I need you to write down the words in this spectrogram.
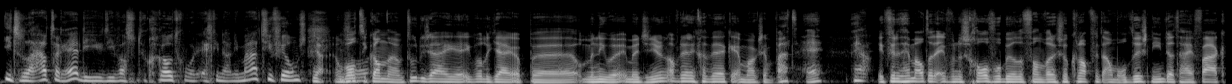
Iets later, hè, die, die was natuurlijk groot geworden echt in animatiefilms. Ja, en Walt die kwam naar hem toe. Die zei, ik wil dat jij op, op mijn nieuwe Imagineering afdeling gaat werken. En Mark zei, wat, hè? Ja. Ik vind hem altijd een van de schoolvoorbeelden van wat ik zo knap vind aan Walt Disney. Dat hij vaak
